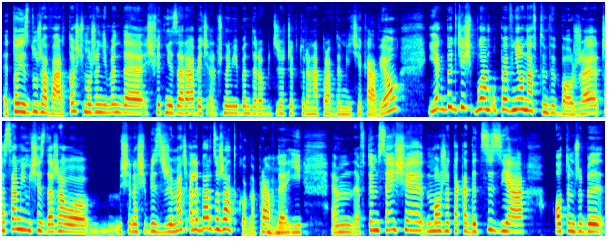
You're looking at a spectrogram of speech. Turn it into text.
E, to jest duża wartość, może nie będę świetnie zarabiać, ale przynajmniej będę robić rzeczy, które naprawdę mnie ciekawią. I jakby gdzieś byłam upewniona w tym wyborze. Czasami mi się zdarzało się na siebie zrzymać, ale bardzo rzadko, naprawdę. I em, w tym sensie może taka decyzja o tym, żeby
